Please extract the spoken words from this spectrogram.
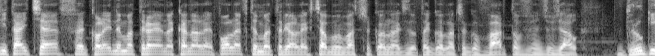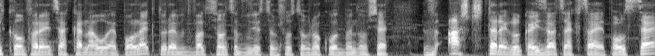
witajcie w kolejnym materiale na kanale Pole. W tym materiale chciałbym Was przekonać do tego, dlaczego warto wziąć udział w drugich konferencjach kanału Epole, które w 2026 roku odbędą się w aż czterech lokalizacjach w całej Polsce.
